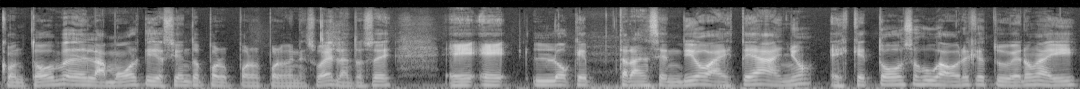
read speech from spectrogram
con todo el amor que yo siento por, por, por Venezuela. Entonces, eh, eh, lo que trascendió a este año es que todos esos jugadores que estuvieron ahí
